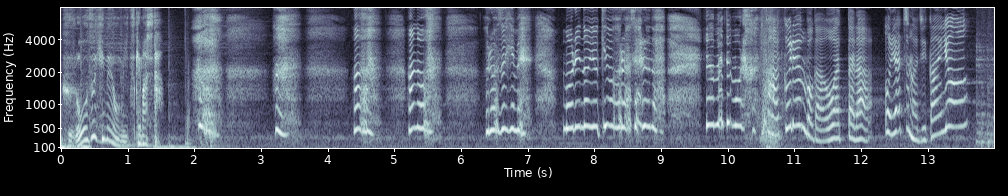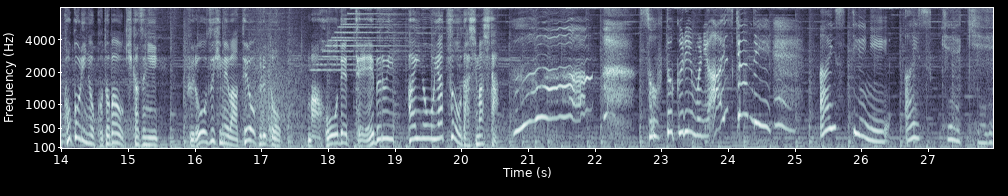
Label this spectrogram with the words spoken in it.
フローズ姫を見つけました。フローズ姫森の雪を降らせるの。やめてもらう。かくれんぼが終わったらおやつの時間よ。ココリの言葉を聞かずにフローズ姫は手を振ると魔法でテーブルいっぱいのおやつを出しました。ソフトクリームにアイスキャンディー。アイスティーにアイスケーキ。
